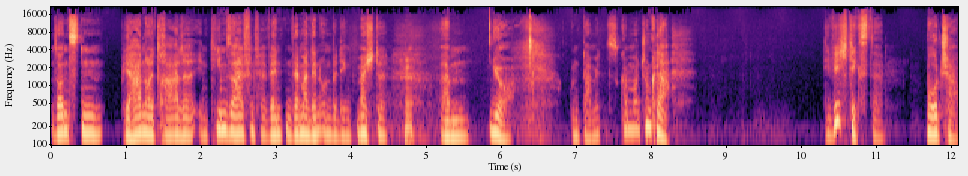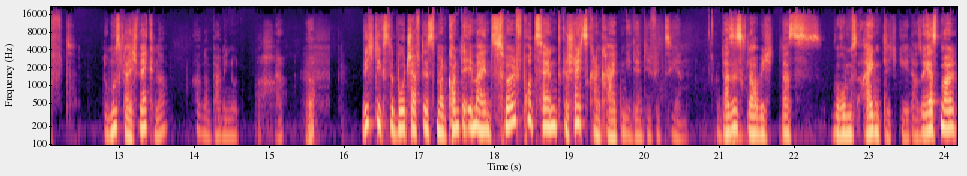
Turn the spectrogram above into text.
Ansonsten pH-neutrale Intimseifen verwenden, wenn man denn unbedingt möchte. Hm. Ähm, ja, und damit kommt man schon klar. Die wichtigste Botschaft, du musst gleich weg, ne? Also ein paar Minuten. Ja. Ja. Wichtigste Botschaft ist, man konnte immerhin 12 Prozent Geschlechtskrankheiten identifizieren. Und das ist, glaube ich, das, worum es eigentlich geht. Also erstmal,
